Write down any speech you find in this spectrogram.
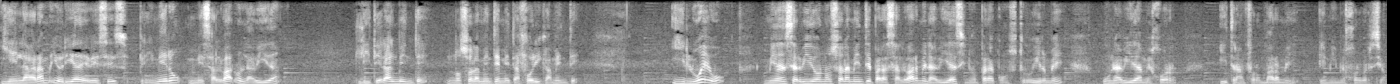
y en la gran mayoría de veces primero me salvaron la vida, literalmente, no solamente metafóricamente, y luego me han servido no solamente para salvarme la vida, sino para construirme una vida mejor y transformarme en mi mejor versión.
